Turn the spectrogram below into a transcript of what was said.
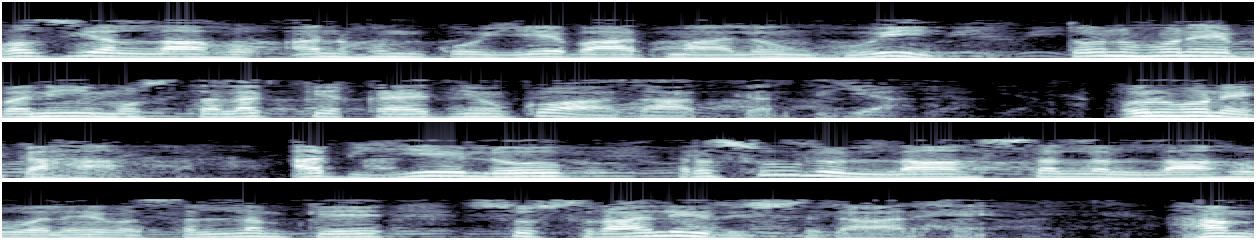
رضی اللہ عنہم کو یہ بات معلوم ہوئی تو انہوں نے بنی مستلق کے قیدیوں کو آزاد کر دیا۔ انہوں نے کہا اب یہ لوگ رسول اللہ صلی اللہ علیہ وسلم کے سسرالی رشتے دار ہیں۔ ہم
